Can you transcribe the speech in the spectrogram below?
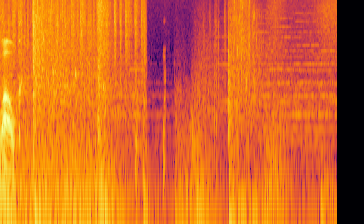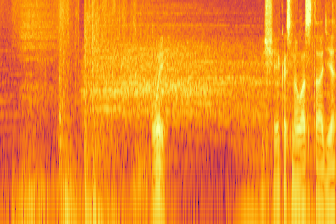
Вау. Ой. Ще якась нова стадія.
